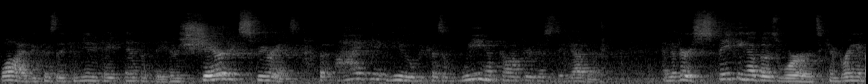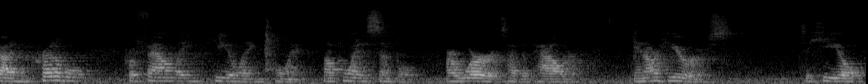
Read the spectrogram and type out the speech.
Why? Because they communicate empathy. There's shared experience. But I get you because we have gone through this together. And the very speaking of those words can bring about an incredible profoundly healing point. My point is simple our words have the power in our hearers to heal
